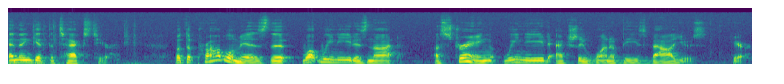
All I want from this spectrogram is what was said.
and then get the text here. But the problem is that what we need is not a string, we need actually one of these values here.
